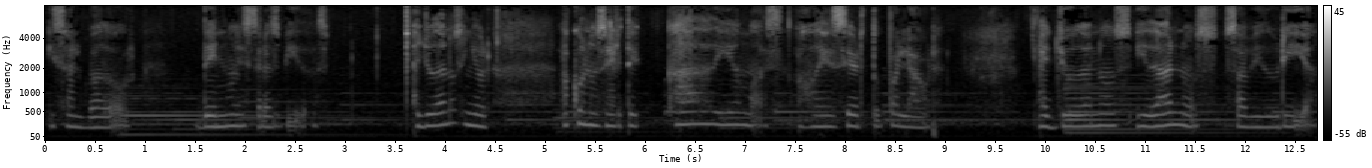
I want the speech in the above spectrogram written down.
y Salvador de nuestras vidas. Ayúdanos, Señor, a conocerte cada día más, a obedecer tu palabra. Ayúdanos y danos sabiduría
